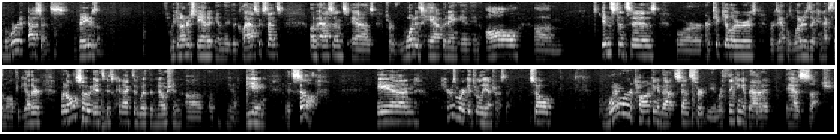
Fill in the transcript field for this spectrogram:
the word essence, Wesen, we can understand it in the, the classic sense of essence as sort of what is happening in, in all um, instances or particulars or examples, what it is that connects them all together, but also it's, it's connected with the notion of, of you know, being itself. And here's where it gets really interesting. So when we're talking about sense certainty and we're thinking about it as such,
